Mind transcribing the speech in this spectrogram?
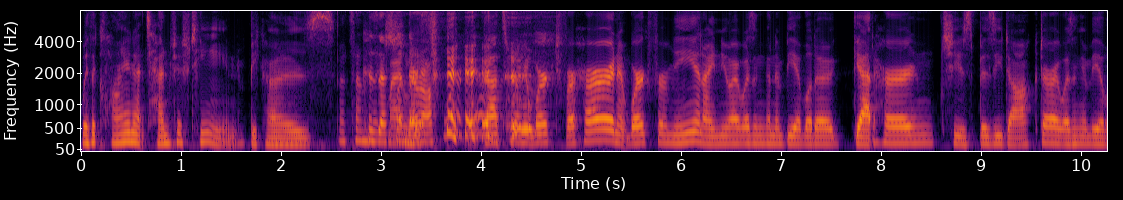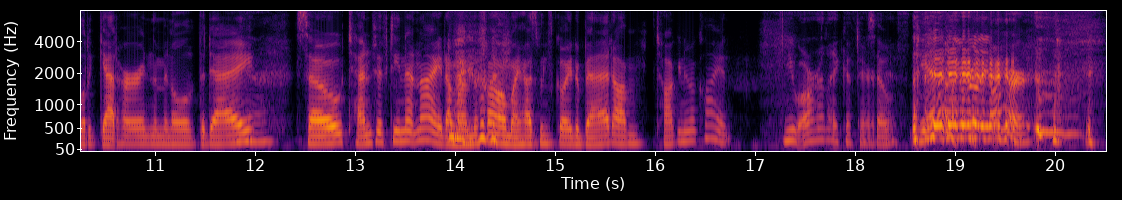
with a client at 10:15 mm, because That sounds like that's when they're off work, yeah. that's when it worked for her and it worked for me and I knew I wasn't going to be able to get her and she's a busy doctor. I wasn't going to be able to get her in the middle of the day. Yeah. So 10:15 at night, I'm on the phone. My husband's going to bed. I'm talking to a client. You are like a therapist. Yeah, you really are.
